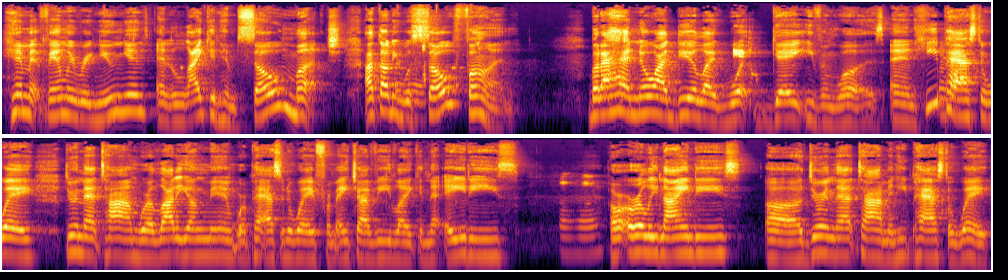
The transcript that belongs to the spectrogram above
him at family reunions and liking him so much. I thought he was so fun. But I had no idea like what gay even was. And he passed away during that time where a lot of young men were passing away from HIV like in the 80s mm-hmm. or early 90s uh, during that time and he passed away.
